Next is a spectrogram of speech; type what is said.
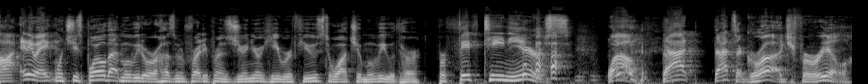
Uh, anyway, when she spoiled that movie to her husband Freddie Prinze Jr., he refused to watch a movie with her for 15 years. wow, that that's a grudge for real.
